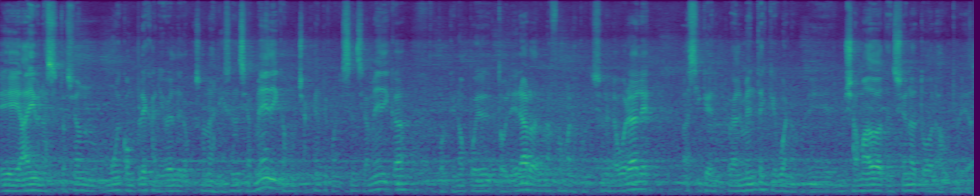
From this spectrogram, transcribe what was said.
Eh, hay una situación muy compleja a nivel de lo que son las licencias médicas, mucha gente con licencia médica, porque no puede tolerar de alguna forma las condiciones laborales. Así que realmente es que, bueno, eh, un llamado de atención a todas las autoridades.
